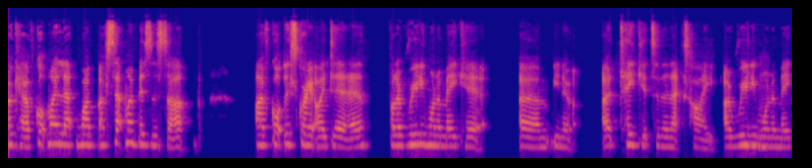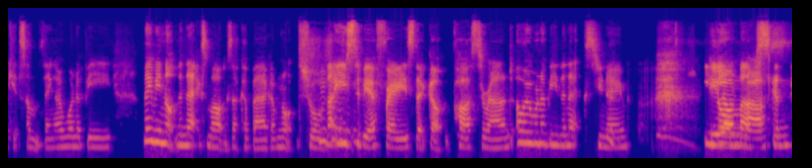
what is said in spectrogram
okay i've got my, le- my i've set my business up I've got this great idea, but I really want to make it, um, you know, I take it to the next height. I really Mm. want to make it something. I want to be maybe not the next Mark Zuckerberg. I'm not sure. That used to be a phrase that got passed around. Oh, I want to be the next, you know, Elon, Musk, and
